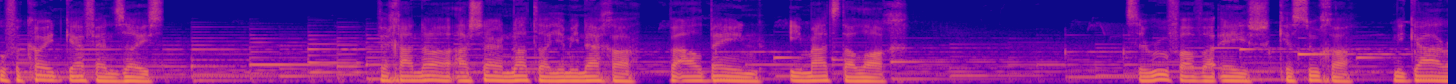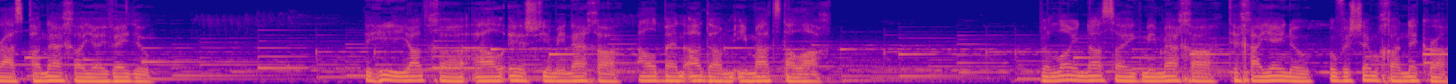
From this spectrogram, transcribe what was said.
ufekoid gefen zeis. V'chana asher nata yeminecha ve'al bein imatzta lach. Sirufa va'esh kesucha migaras panecha yevedu. Tehi yadcha al ish yeminecha al ben adam imatzdalach; V'loi nasaig mimecha techayenu uveshimcha nikra.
